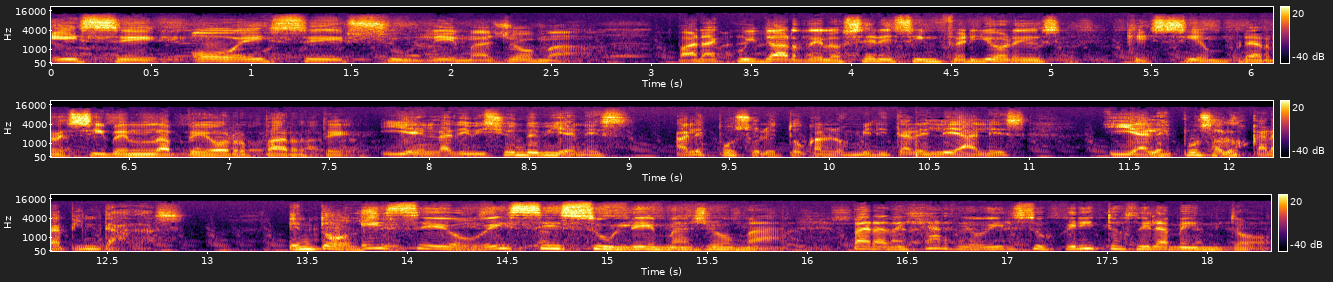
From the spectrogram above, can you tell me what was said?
ese. SOS Zulema Yoma. Para cuidar de los seres inferiores que siempre reciben la peor parte. Y en la división de bienes, al esposo le tocan los militares leales y a la esposa los carapintadas. Entonces, SOS Zulema Yoma. Para dejar de oír sus gritos de lamento.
